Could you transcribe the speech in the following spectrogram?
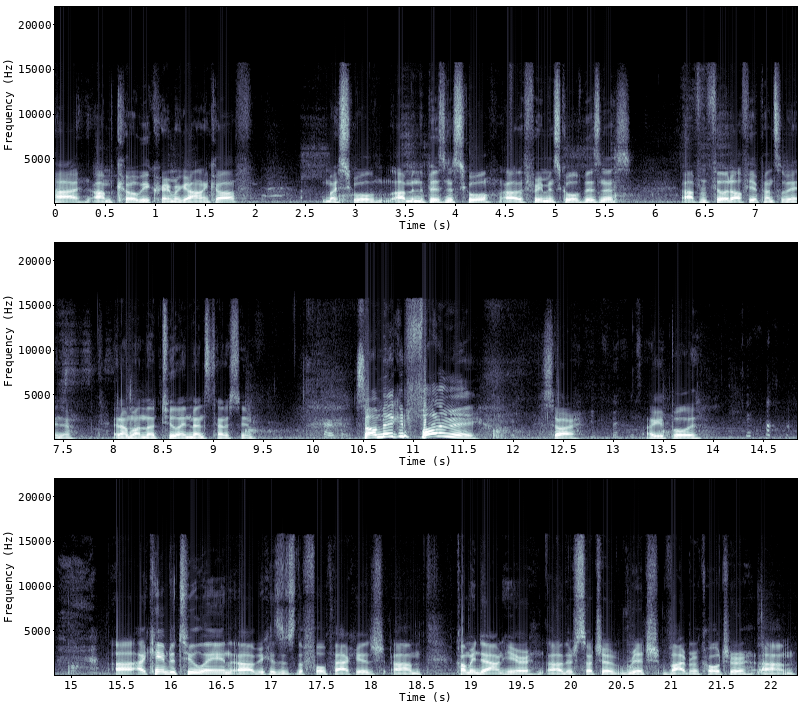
Hi, I'm Coby Kramer Golinkoff. My school, I'm in the business school, uh, the Freeman School of Business, uh, from Philadelphia, Pennsylvania, and I'm on the Tulane men's tennis team. Perfect. Stop making fun of me! Sorry, I get bullied. Uh, I came to Tulane uh, because it's the full package. Um, coming down here, uh, there's such a rich, vibrant culture. Um,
